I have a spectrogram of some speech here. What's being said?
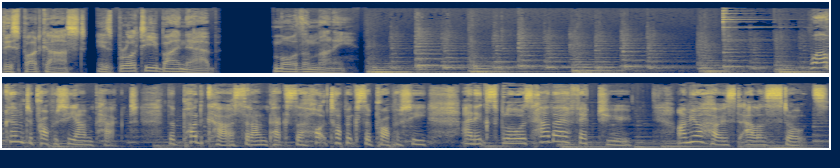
This podcast is brought to you by NAB. More than money. Welcome to Property Unpacked, the podcast that unpacks the hot topics of property and explores how they affect you. I'm your host, Alice Stoltz.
